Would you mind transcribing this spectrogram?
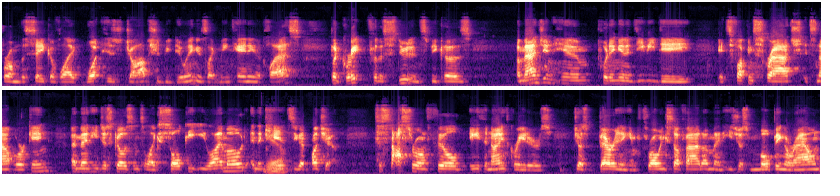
from the sake of like what his job should be doing is like maintaining a class, but great for the students because imagine him putting in a DVD, it's fucking scratched, it's not working, and then he just goes into like sulky Eli mode, and the Yeah. kids, you got a bunch of testosterone filled eighth and ninth graders just burying him, throwing stuff at him, and he's just moping around.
